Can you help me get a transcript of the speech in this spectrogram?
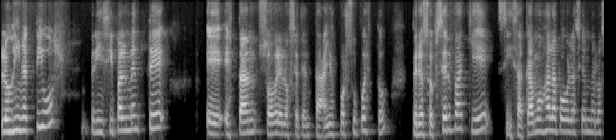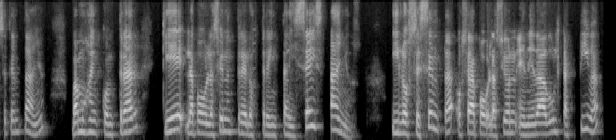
Los inactivos principalmente eh, están sobre los 70 años, por supuesto, pero se observa que si sacamos a la población de los 70 años, vamos a encontrar que la población entre los 36 años y los 60, o sea, población en edad adulta activa,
